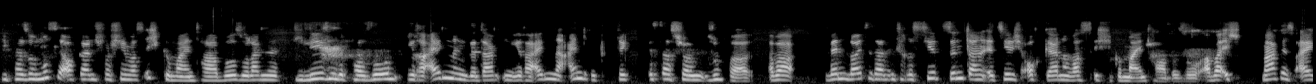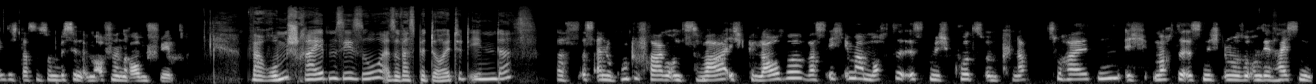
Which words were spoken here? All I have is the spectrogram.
Die Person muss ja auch gar nicht verstehen, was ich gemeint habe. Solange die lesende Person ihre eigenen Gedanken, ihre eigenen Eindrücke kriegt, ist das schon super. Aber wenn Leute dann interessiert sind, dann erzähle ich auch gerne, was ich gemeint habe. So. Aber ich mag es eigentlich, dass es so ein bisschen im offenen Raum schwebt. Warum schreiben Sie so? Also was bedeutet Ihnen das? Das ist eine gute Frage. Und zwar, ich glaube, was ich immer mochte, ist, mich kurz und knapp zu halten. Ich mochte es nicht immer so um den heißen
